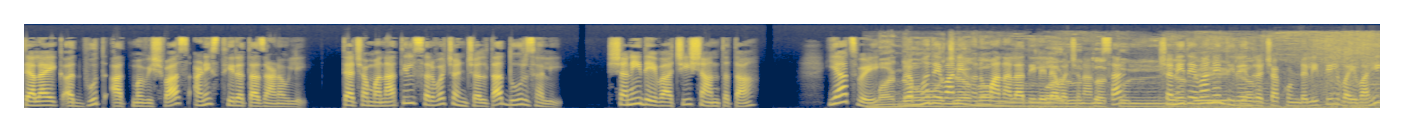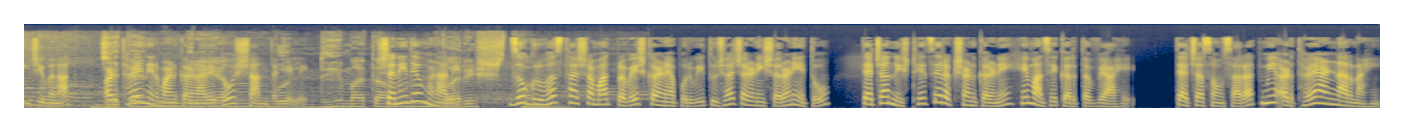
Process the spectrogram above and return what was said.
त्याला एक अद्भुत आत्मविश्वास आणि स्थिरता जाणवली. त्याच्या मनातील सर्व चंचलता दूर झाली. शनिदेवाची शांतता. याच वेळी ब्रह्मदेवाने हनुमानाला दिलेल्या वचनानुसार शनिदेवाने धीरेंद्रच्या कुंडलीतील वैवाहिक जीवनात अडथळे निर्माण करणारे दोष शांत केले. शनिदेव म्हणाले जो गृहस्थाश्रमात प्रवेश करण्यापूर्वी तुझ्या चरणी शरण येतो त्याच्या निष्ठेचे रक्षण करणे हे माझे कर्तव्य आहे. त्याच्या संसारात मी अडथळे आणणार नाही.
